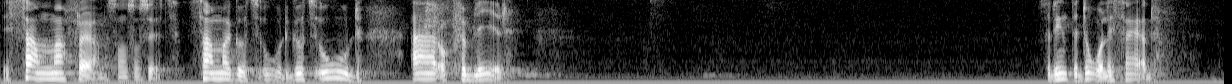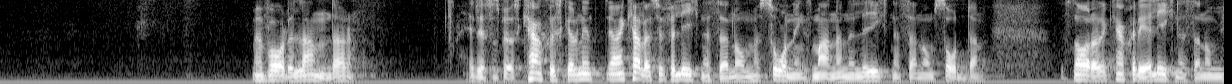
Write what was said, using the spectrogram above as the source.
Det är samma frön som sås ut, samma Guds ord. Guds ord är och förblir. Så det är inte dålig säd. Men var det landar är det som spelas. Kanske ska den, inte, den kallas ju för liknelsen om såningsmannen, eller liknelsen om sådden. Snarare kanske det är liknelsen om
